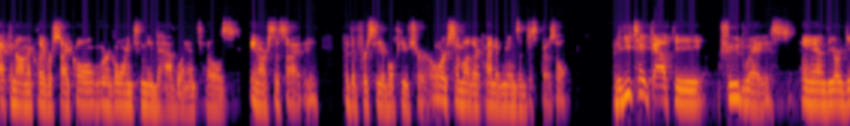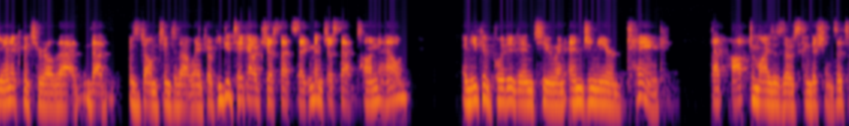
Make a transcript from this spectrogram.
economically recycle. We're going to need to have landfills in our society for the foreseeable future or some other kind of means of disposal. But if you take out the food waste and the organic material that that was dumped into that landfill, if you could take out just that segment, just that ton out, and you can put it into an engineered tank that optimizes those conditions. It's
